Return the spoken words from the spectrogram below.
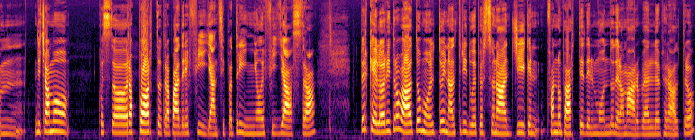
mm, diciamo, questo rapporto tra padre e figlia, anzi patrigno e figliastra, perché l'ho ritrovato molto in altri due personaggi che fanno parte del mondo della Marvel, peraltro.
